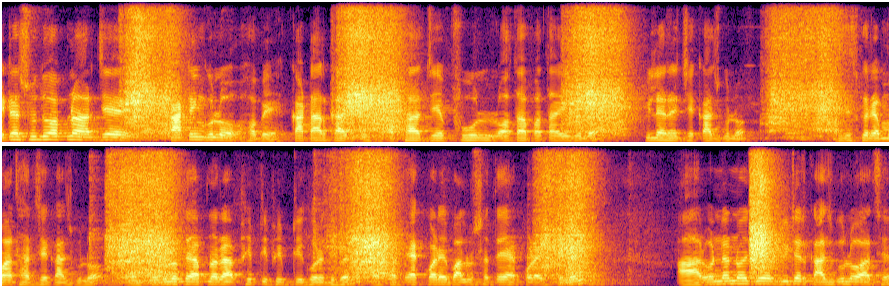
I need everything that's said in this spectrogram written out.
এটা শুধু আপনার যে কাটিংগুলো হবে, কাটার কাজ, অর্থাৎ যে ফুল, লতা পাতা এগুলো পিলারের যে কাজগুলো, বিশেষ করে মাথার যে কাজগুলো সেগুলোতে আপনারা ফিফটি ফিফটি করে দিবেন। অর্থাৎ এক কড়াই বালুর সাথে এক কড়াই সিমেন্ট। আর অন্যান্য যে বিটের কাজগুলো আছে,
